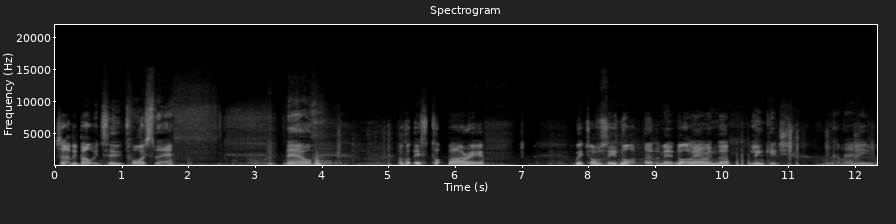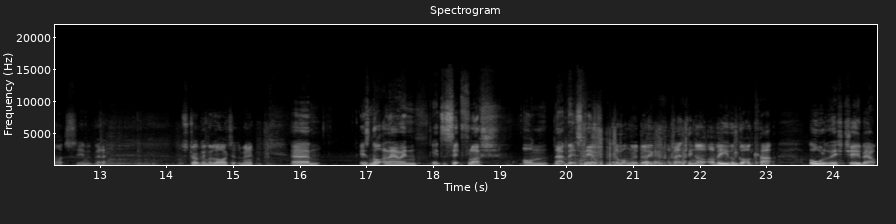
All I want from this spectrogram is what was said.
So that'll be bolted to twice there. Now I've got this top bar here which obviously is not at the minute not allowing the linkage. I'll come around here you might see a bit better. Struggling with light at the minute. Um, is not allowing it to sit flush on that bit of steel. So what I'm going to do I don't think I've even got to cut all of this tube out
